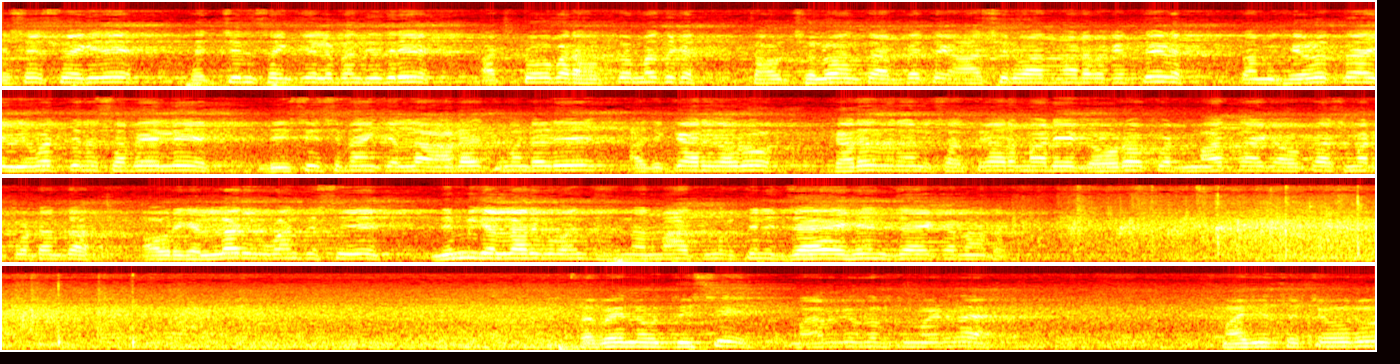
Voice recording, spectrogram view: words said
ಯಶಸ್ವಿಯಾಗಿದೆ. ಹೆಚ್ಚಿನ ಸಂಖ್ಯೆಯಲ್ಲಿ ಬಂದಿದ್ರಿ. ಅಕ್ಟೋಬರ್ ಹತ್ತೊಂಬತ್ತಕ್ಕೆ ತಾವು ಚಲೋ ಅಂತ ಅಭ್ಯರ್ಥಿಗೆ ಆಶೀರ್ವಾದ ಮಾಡಬೇಕಂತೇಳಿ ತಮಗೆ ಹೇಳುತ್ತಾ, ಇವತ್ತಿನ ಸಭೆಯಲ್ಲಿ ಡಿ ಸಿ ಸಿ ಬ್ಯಾಂಕ್ ಎಲ್ಲ ಆಡಳಿತ ಮಂಡಳಿ ಅಧಿಕಾರಿಗಳು ಕರೆದು ನನಗೆ ಸತ್ಕಾರ ಮಾಡಿ ಗೌರವ ಕೊಟ್ಟು ಮಾತನಾಡಿ ಅವಕಾಶ ಮಾಡಿಕೊಟ್ಟಂತ ಅವರಿಗೆಲ್ಲರಿಗೂ ವಂದಿಸಿ, ನಿಮಗೆಲ್ಲರಿಗೂ ವಂದಿಸಿ ನಾನು ಮಾತು ಮುಗ್ತೀನಿ ಜೈ ಹಿಂದ್, ಜೈ ಕರ್ನಾಟಕ. ಸಭೆಯನ್ನು ಉದ್ದೇಶಿಸಿ ಮಾರ್ಗದರ್ಶನ ಮಾಡಿದ ಮಾಜಿ ಸಚಿವರು,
